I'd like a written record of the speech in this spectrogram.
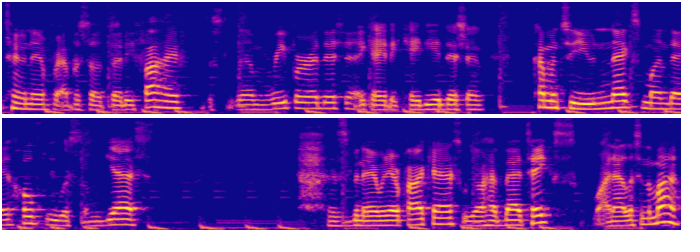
tune in for episode 35, the Slim Reaper edition, aka the KD edition, coming to you next Monday, hopefully with some guests. This has been the Every Podcast. We all have bad takes. Why not listen to mine?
